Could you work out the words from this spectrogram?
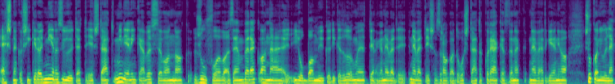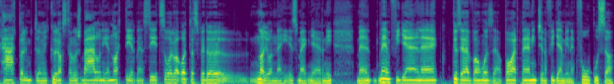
esnek a sikere, hogy milyen az ültetés. Tehát minél inkább össze vannak zsúfolva az emberek, annál jobban működik ez a dolog, mert tényleg a nevetés az ragadós, tehát akkor elkezdenek nevetgélni. Ha sokan ülnek háttal, mit tudom, egy körasztalos bálon, ilyen nagy térben szétszórva, ott az például nagyon nehéz megnyerni, mert nem figyelnek, közelebb van hozzá a partner, nincsen a figyelmének fókusza,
